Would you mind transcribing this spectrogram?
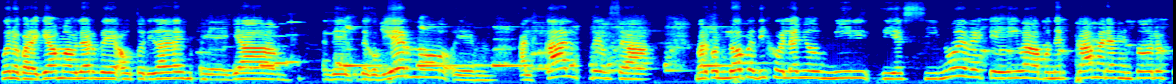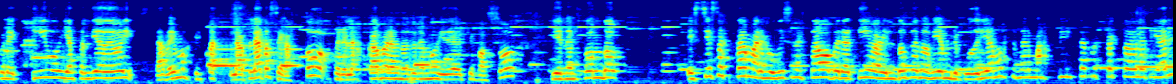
bueno, ¿para qué vamos a hablar de autoridades eh, ya de, gobierno, eh, alcalde, o sea, Marcos López dijo el año 2019 que iba a poner cámaras en todos los colectivos y hasta el día de hoy sabemos que está, la plata se gastó, pero las cámaras no tenemos idea de qué pasó y en el fondo, eh, si esas cámaras hubiesen estado operativas el 2 de noviembre, ¿podríamos tener más pistas respecto de la TIARE?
